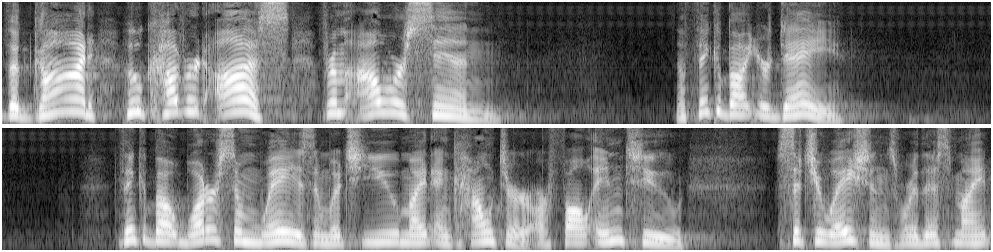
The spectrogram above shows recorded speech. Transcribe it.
the God who covered us from our sin. Now, think about your day. Think about what are some ways in which you might encounter or fall into situations where this might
